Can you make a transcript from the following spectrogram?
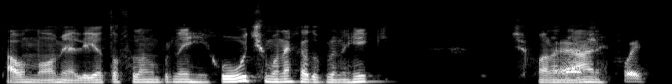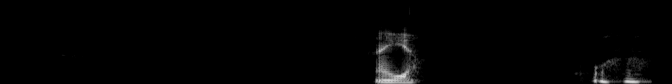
Tá o nome ali. Eu tô falando Bruno Henrique. O último, né? Que é do Bruno Henrique. De fora é, da área. foi. Aí, ó. Porra.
